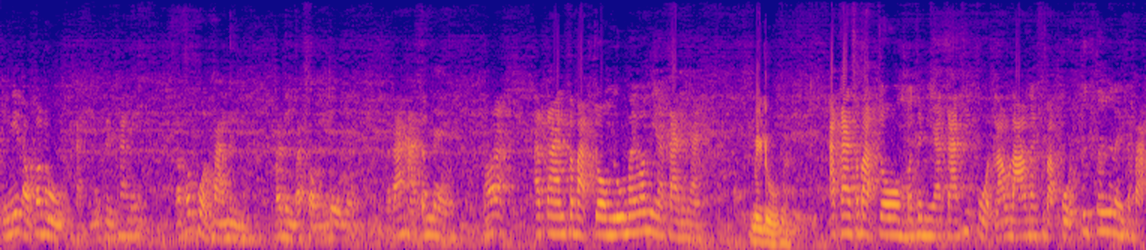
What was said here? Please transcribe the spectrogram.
ทีนี้เราก็ดูอะสมมติเป็นข้างนี้ เราก็กดบ่าหนึ่งบ่าหนึ่งบ่าสองเดินเลยนะคะหาตำแหน่ง เพราะว่าอาการสะบักจมรู้ไหมว่ามีอาการยังไง ไม่รู้ครับอาการสะบักโจมมันจะมีอาการที่ปวดร้าวๆในสะบักปวดตื้อๆในสะบัก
